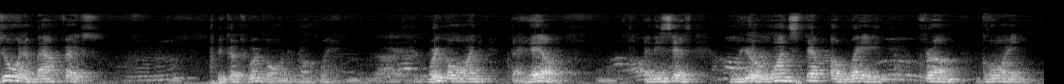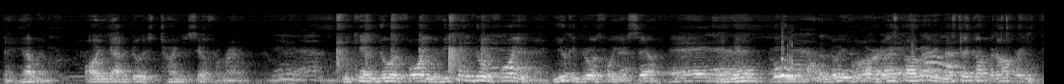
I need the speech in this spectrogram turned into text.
do an about face. Mm-hmm. Because we're going the wrong way. Yeah. We're going to hell. Oh, And he says, you're one step away from going to heaven. All you got to do is turn yourself around. Amen. He can't do it for you. He can't do it for you. You can do it for yourself. Amen. Amen. Woo, hallelujah. We're blessed already. Let's take up an offering.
